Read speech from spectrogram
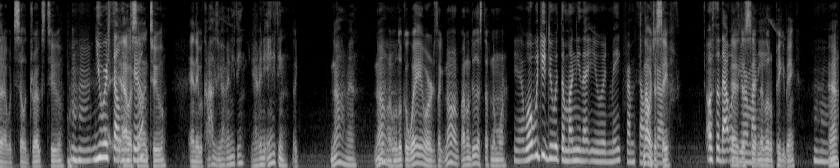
that I would sell drugs to. Mm-hmm. You were selling I was too. selling too, and they would come. "Alex, Do you have anything? You have any anything? Like, no, man, no, I would Mhm. look away or it's like, no, I don't do that stuff no more. Yeah. What would you do with the money that you would make from selling? No, I would just save. Oh, so that Yeah, was your just sit in a little piggy bank. Mhm. Yeah.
